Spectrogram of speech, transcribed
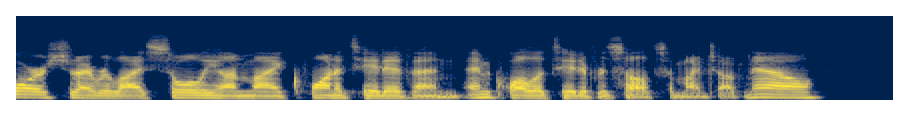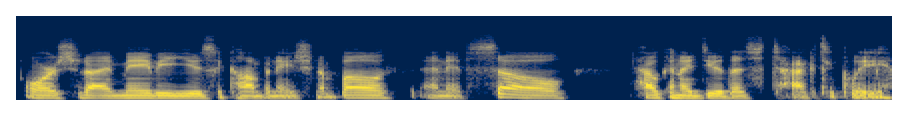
or should I rely solely on my quantitative and, and qualitative results of my job now? Or should I maybe use a combination of both? And if so, how can I do this tactically?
